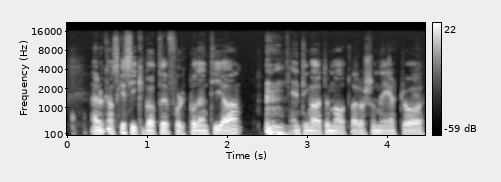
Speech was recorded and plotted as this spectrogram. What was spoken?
Jeg er nok ganske sikker på at folk på den tida En ting var at mat var rasjonert, og,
